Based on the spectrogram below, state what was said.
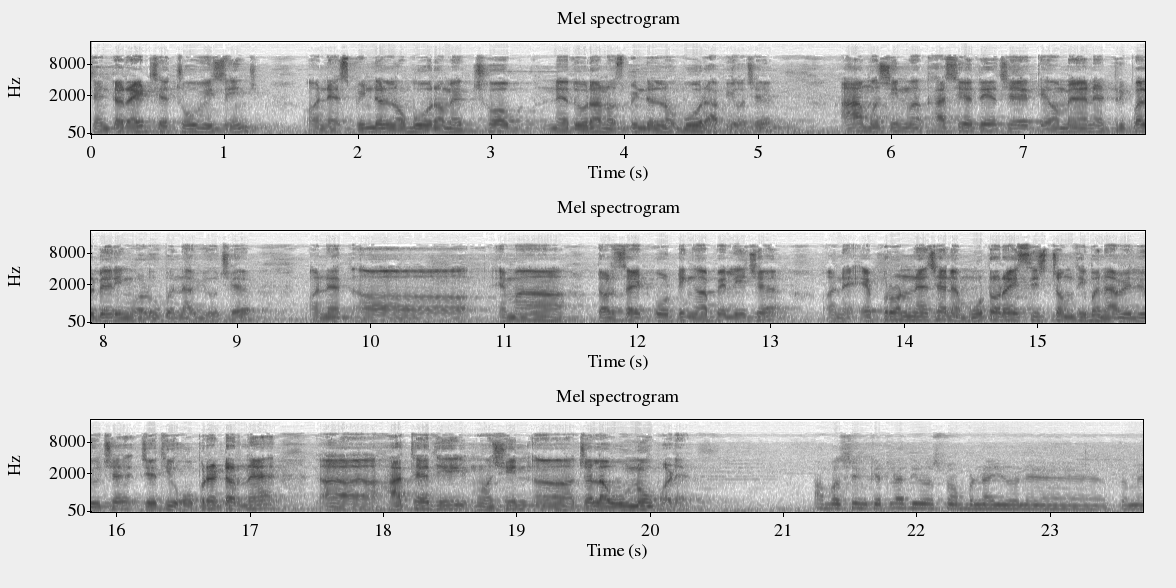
સેન્ટર હાઇટ છે ચોવીસ ઇંચ, અને સ્પિન્ડલનો બોર અમે છ ને દોરાનો સ્પિન્ડલનો બોર આપ્યો છે. આ મશીનમાં ખાસિયત એ છે કે અમે એને ટ્રિપલ બેરિંગવાળું બનાવ્યું છે, અને એમાં ટર્સાઇડ કોટિંગ આપેલી છે, અને એપ્રોનને છે ને મોટોરાઇઝ સિસ્ટમથી બનાવેલું છે, જેથી ઓપરેટરને હાથેથી મશીન ચલાવવું ન પડે. આ મશીન કેટલા દિવસમાં બનાવ્યું અને તમે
